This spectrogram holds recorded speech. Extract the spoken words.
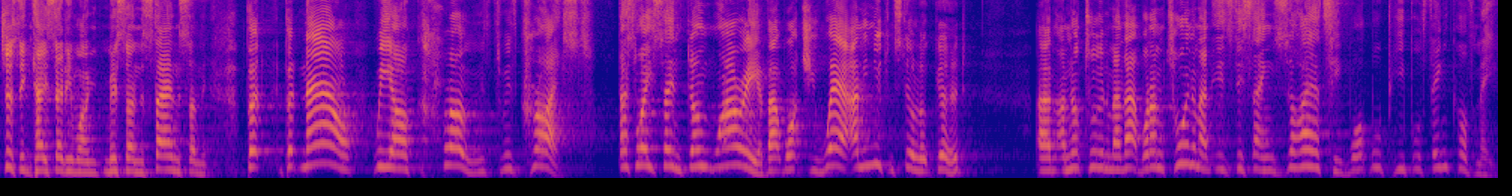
just in case anyone misunderstands something. But, but now we are clothed with Christ. That's why he's saying, don't worry about what you wear. I mean, you can still look good. Um, I'm not talking about that. What I'm talking about is this anxiety. What will people think of me?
